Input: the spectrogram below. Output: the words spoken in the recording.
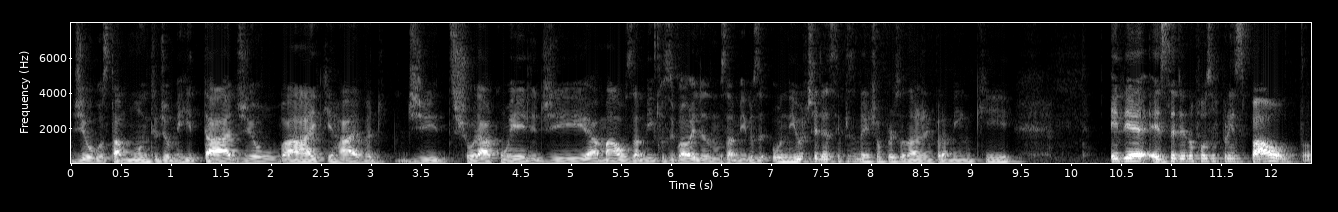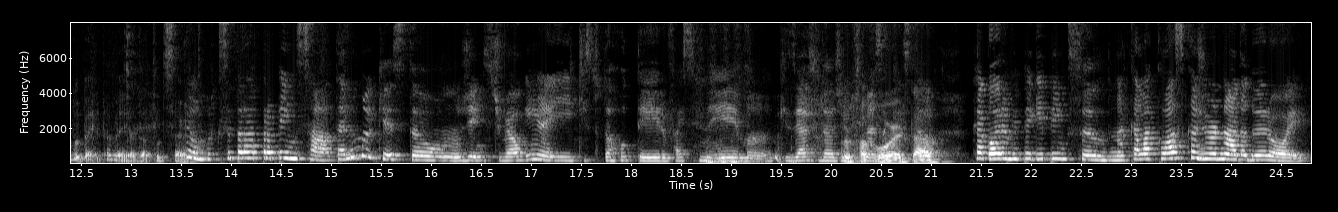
De eu gostar muito, de eu me irritar, de eu, ai, que raiva, de, de chorar com ele, de amar os amigos igual ele ama os amigos. O Newt, ele é simplesmente um personagem para mim que ele é, se ele não fosse o principal, tudo bem também, ia dar tudo certo. Não, porque você parar pra pensar, até numa questão, gente, se tiver alguém aí que estuda roteiro, faz cinema, quiser ajudar a gente Por favor, nessa questão. tá? Porque agora eu me peguei pensando naquela clássica jornada do herói.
